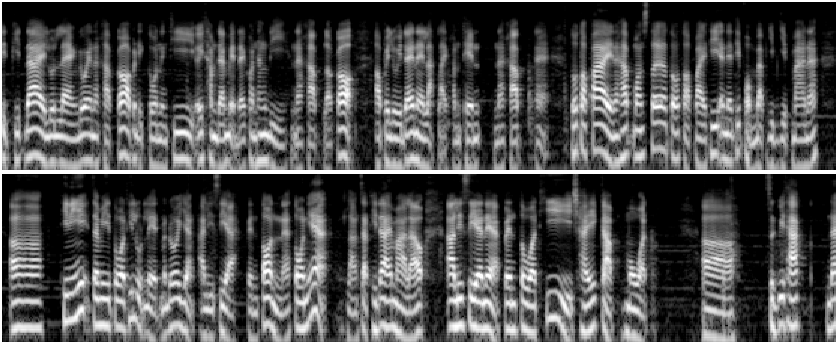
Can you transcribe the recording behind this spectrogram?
ติดพิษได้รุนแรงด้วยนะครับ ก็เป็นอีกตัวหนึ่งที่เอ้ยทำดาเมจได้ค่อนข้างดีนะครับ แล้วก็เอาไปลุยได้ในหลากหลายคอนเทนต์นะครับอ่าตัวต่อไปนะครับมอนสเตอร์ตัวต่อไปที่อันนี้ที่ผมแบบหยิบๆมานะเอ่อทีนี้จะมีตัวที่หลุดเลทมาด้วยอย่างอาริเซียเป็นต้นนะตัวเนี้ยหลังจากที่ได้มาแล้วอาริเซียเนี่ยเป็นตัวที่ใช้กับโหมดเอ่อศึกพิทักษ์ ได้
